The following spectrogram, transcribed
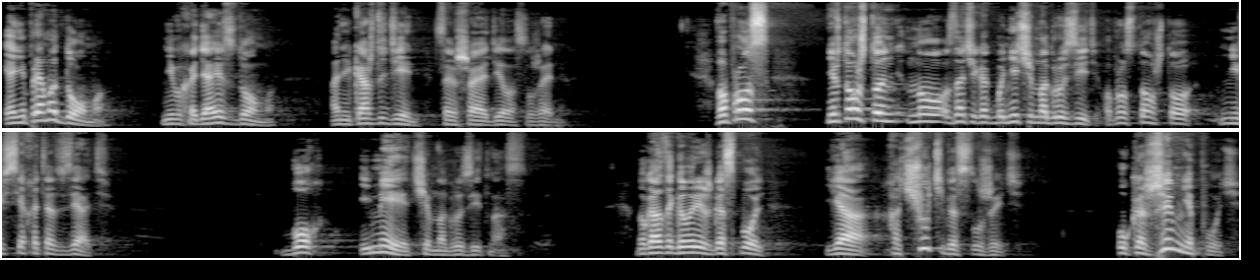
И они прямо дома, не выходя из дома, они каждый день совершают дело служения. Вопрос не в том, что, ну, значит, как бы нечем нагрузить. Вопрос в том, что не все хотят взять. Бог имеет чем нагрузить нас. Но когда ты говоришь, Господь, я хочу тебе служить, укажи мне путь,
